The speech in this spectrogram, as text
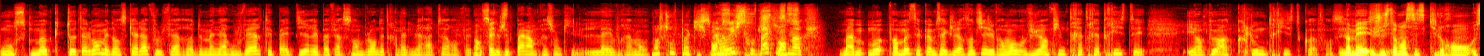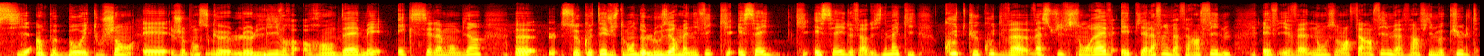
où on se moque totalement, mais dans ce cas-là, faut le faire de manière ouverte et pas dire et pas faire semblant d'être un admirateur, en fait. En parce fait- que j'ai pas l'impression qu'il l'est vraiment. Moi, je trouve pas qu'il se Ah passe. oui, je trouve pas qu'il se moque. Bah, moi, enfin, moi c'est comme ça que je l'ai ressenti. J'ai vraiment vu un film très très triste et, et un peu un clown triste, quoi. Enfin, Non mais justement c'est ce qui le rend aussi un peu beau et touchant et je pense que le livre rendait mais excellemment bien euh, ce côté justement de loser magnifique qui essaye qui essaye de faire du cinéma, qui coûte que coûte va, va suivre son rêve et puis à la fin il va faire un film. Et il va non seulement faire un film, il va faire un film culte.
